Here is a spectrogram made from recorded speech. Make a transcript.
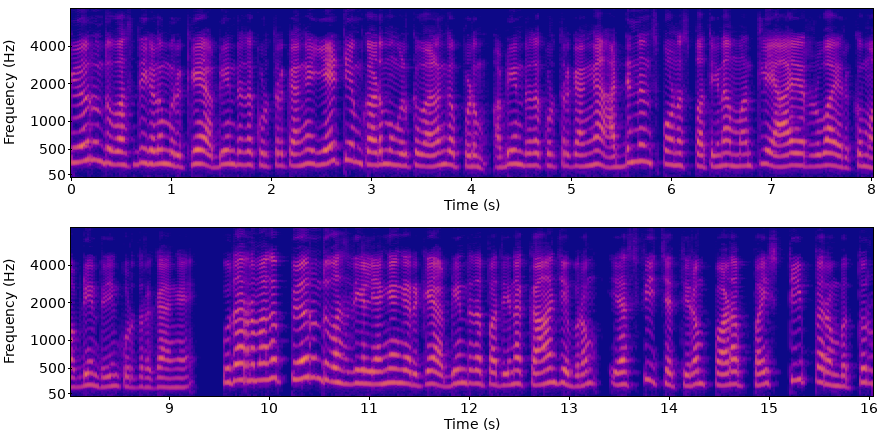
பேருந்து வசதிகளும் இருக்குது அப்படின்றத கொடுத்துருக்காங்க. ஏடிஎம் கார்டும் உங்களுக்கு வழங்கப்படும் அப்படின்றத கொடுத்துருக்காங்க. அட்டண்டன்ஸ் போனஸ் பார்த்தீங்கன்னா, மந்த்லி ஆயிரம் ரூபாய் இருக்கும் அப்படின்றதையும் கொடுத்துருக்காங்க. உதாரணமாக பேருந்து வசதிகள் எங்கெங்கே இருக்குது அப்படின்றத பார்த்தீங்கன்னா, காஞ்சிபுரம், எஸ்வி சத்திரம், படப்பை, ஸ்ரீபெரம்பத்தூர்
